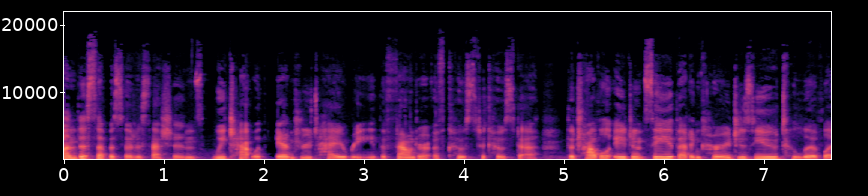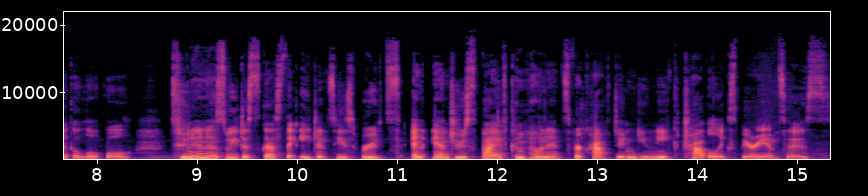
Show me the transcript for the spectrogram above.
On this episode of Sessions, we chat with Andrew Tyree, the founder of Coast to Costa, the travel agency that encourages you to live like a local. Tune in as we discuss the agency's roots and Andrew's five components for crafting unique travel experiences.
